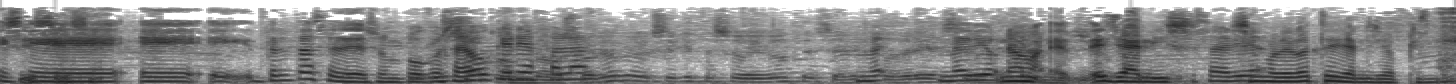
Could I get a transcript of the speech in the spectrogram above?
é sí, que sí, sí. Eh, eh, tratase de eso un pouco. O sea, eu quería falar... Yo creo que se quitas o bigote, se me, podría medio... ser... No, é eh, eh, Janis, sen o bigote, Janis Joplin.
